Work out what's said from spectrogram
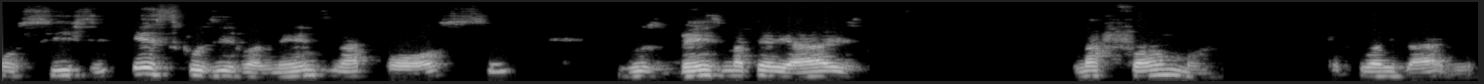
consiste exclusivamente na posse dos bens materiais, na fama, popularidade.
